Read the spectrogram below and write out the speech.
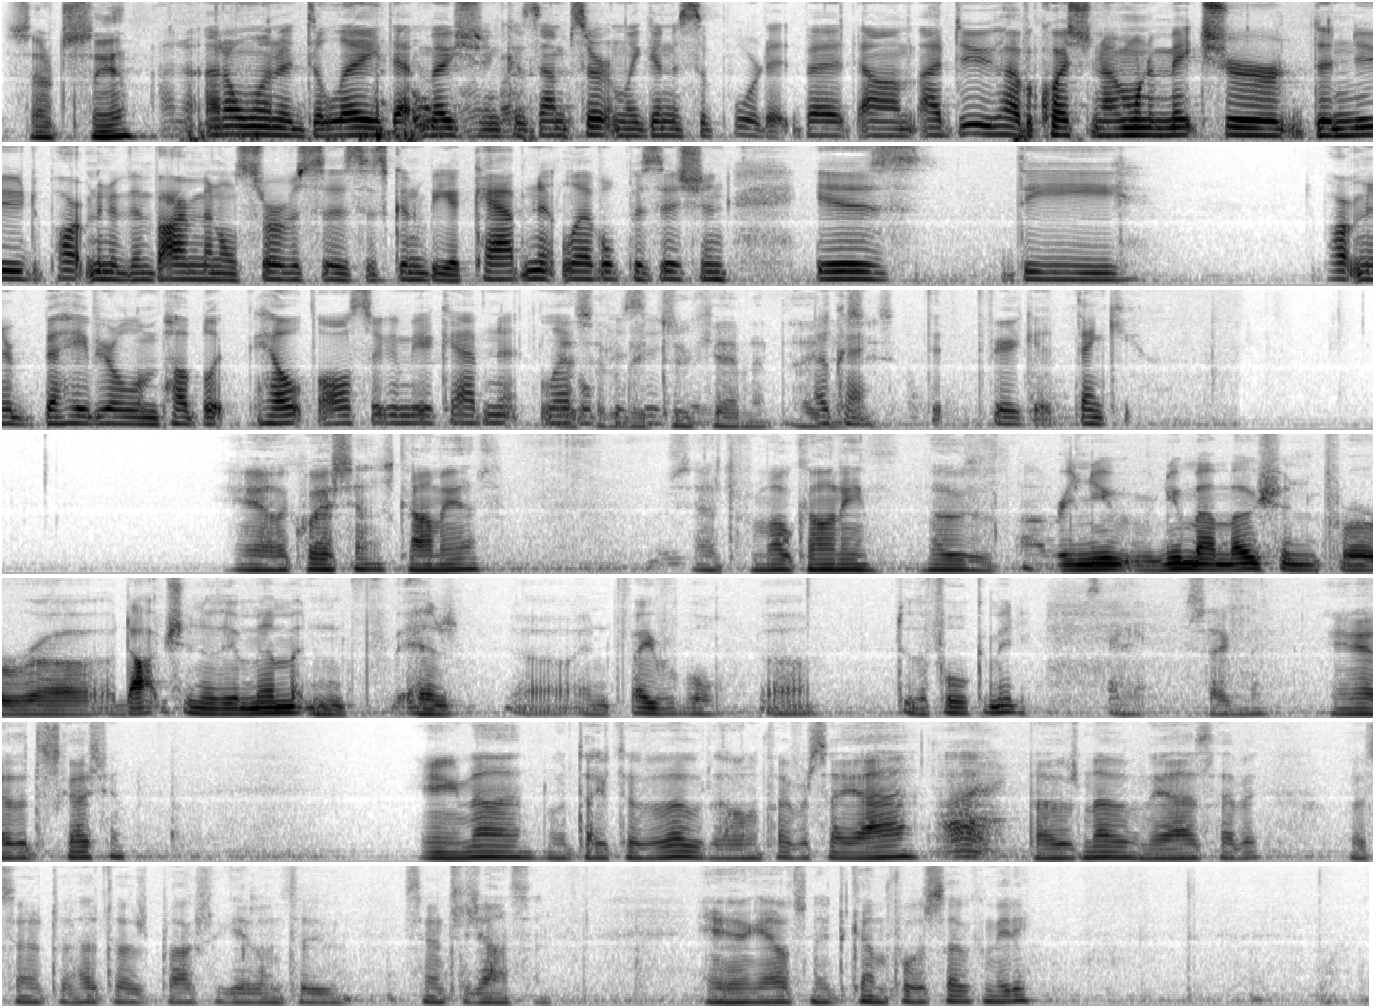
Senator Senn? I don't- I don't want to delay that motion because I'm certainly going to support it. But um, I do have a question. I want to make sure the new Department of Environmental Services is going to be a cabinet-level position. Is the Department of Behavioral and Public Health also going to be a cabinet-level Yes, it'll be position? two cabinet Okay, agencies. Th- very good. Thank you. Any other questions, comments? Senator from Oconee moves, I'll Renew, renew my motion for uh, adoption of the amendment and, f- as, uh, and favorable uh, to the full committee. Second. secondly. Any other discussion? Hearing none, we'll take to the vote. All in favor say aye. Aye. Opposed, no. The ayes have it. With Senator Hutto's proxy given to Senator Johnson. Anything else need to come before the subcommittee?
